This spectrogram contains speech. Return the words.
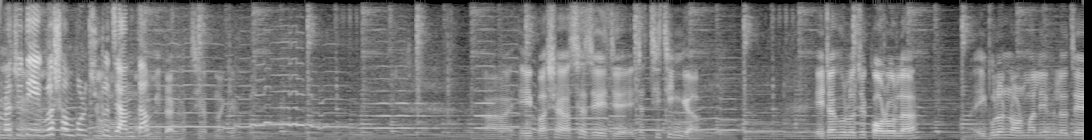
আমরা যদি হ্যাঁ, এগুলো সম্পর্কে একটু জানতাম। আমি দেখাচ্ছি আপনাকে। এই পাশে আছে যে এই যে এটা চিচিঙ্গা। এটা হলো যে করলা। এগুলো নর্মালি হলো যে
